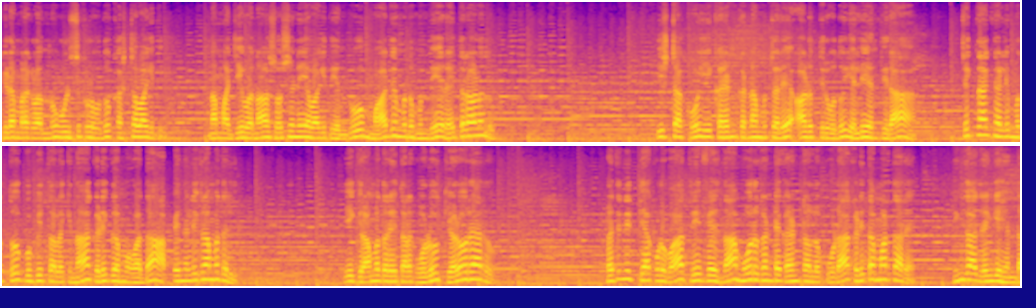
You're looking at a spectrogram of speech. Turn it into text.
ಗಿಡ ಮರಗಳನ್ನು ಉಳಿಸಿಕೊಳ್ಳುವುದು ಕಷ್ಟವಾಗಿದೆ. ನಮ್ಮ ಜೀವನ ಶೋಷಣೀಯವಾಗಿದೆ ಎಂದು ಮಾಧ್ಯಮದ ಮುಂದೆ ರೈತರ ಆಡಲು ಇಷ್ಟಕ್ಕೂ ಈ ಕರೆಂಟ್ ಕಣ್ಣ ಮುಚ್ಚಲೆ ಆಡುತ್ತಿರುವುದು ಎಲ್ಲಿ ಅಂತೀರಾ? ಚಿಕ್ಕನಾಕ್ನಹಳ್ಳಿ ಮತ್ತು ಗುಬ್ಬಿ ತಾಲೂಕಿನ ಗಡಿ ಗ್ರಾಮವಾದ ಅಪ್ಪೇನಹಳ್ಳಿ ಗ್ರಾಮದಲ್ಲಿ. ಈ ಗ್ರಾಮದ ರೈತರ ಗೋಳು ಕೇಳೋರ್ಯಾರು ಪ್ರತಿನಿತ್ಯ ಕೊಡುವ ತ್ರೀ ಫೇಸ್ನ ಮೂರು ಗಂಟೆ ಕರೆಂಟ್ನಲ್ಲೂ ಕೂಡ ಕಡಿತ ಮಾಡ್ತಾರೆ. ಹಿಂಗಾದ್ರೆ ಹೆಂಗೆ ಎಂದ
